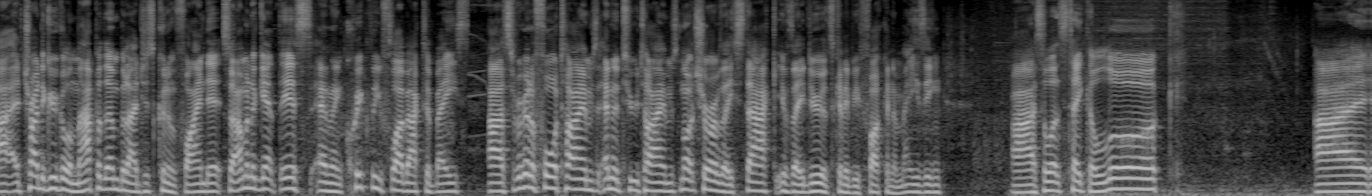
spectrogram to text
I tried to Google a map of them, but I just couldn't find it. So I'm going to get this and then quickly fly back to base. Uh, so we've got a four times and a two times. Not sure if they stack. If they do, it's going to be fucking amazing. Uh, so let's take a look. Uh,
